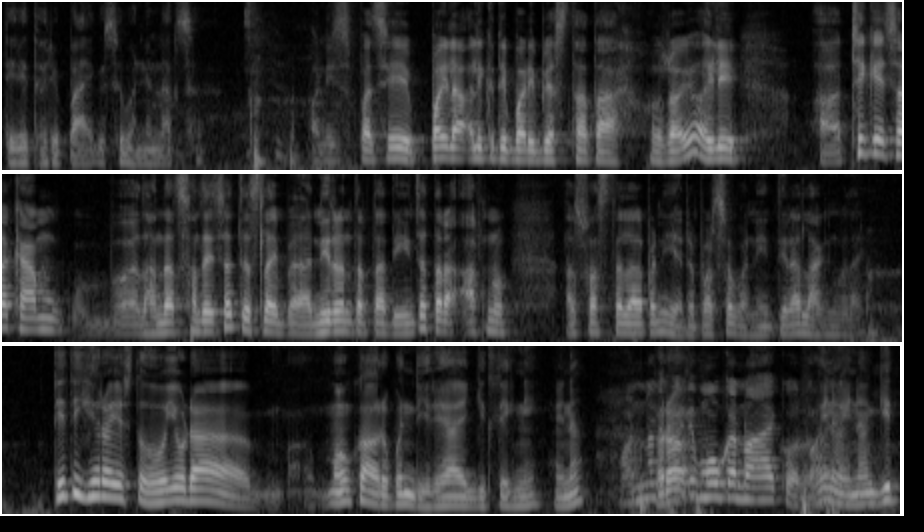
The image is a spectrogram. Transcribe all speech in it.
धेरै थोरै पाएको छु भन्ने लाग्छ। अनि पछि पहिला अलिकति बढी व्यस्तता रह्यो। अहिले ठिकै छ काम धन्दा छँदैछ त्यसलाई निरन्तरता दिइन्छ तर आफ्नो स्वास्थ्यलाई पनि हेर्नुपर्छ भन्नेतिर लाग्नु दाइ त्यतिखेर यस्तो हो एउटा मौकाहरू पनि धेरै आए गीत लेख्ने होइन? कहिले मौका नआएकोहरू होइन होइन गीत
